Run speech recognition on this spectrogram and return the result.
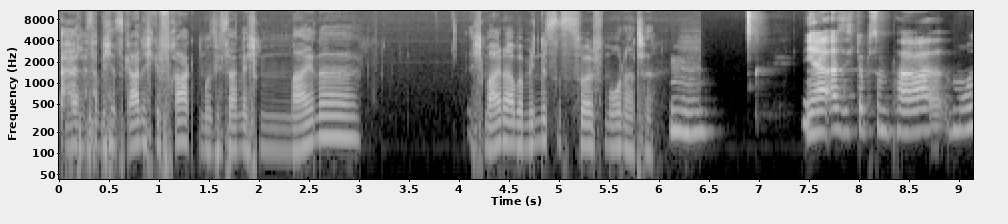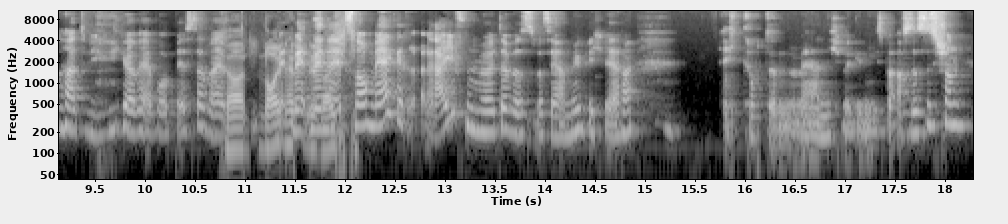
Äh, Das habe ich jetzt gar nicht gefragt, muss ich sagen. Ich meine, ich meine aber mindestens zwölf Monate. Mhm. Ja, also ich glaube, so ein paar Monate weniger wäre wohl besser, weil Ja, neun wenn, wenn er jetzt noch mehr reifen würde, was, was ja möglich wäre, ich glaube, dann wäre er nicht mehr genießbar. Also das ist schon,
